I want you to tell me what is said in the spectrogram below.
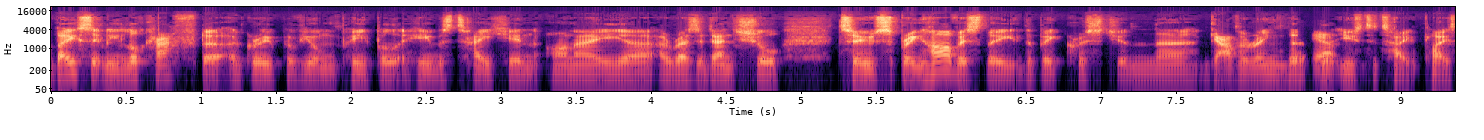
basically look after a group of young people that he was taking on a, uh, a residential to Spring Harvest, the, the big Christian uh, gathering that, yeah. that, used to take place.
